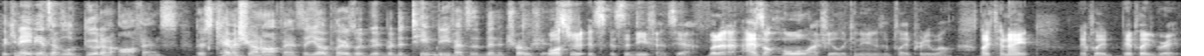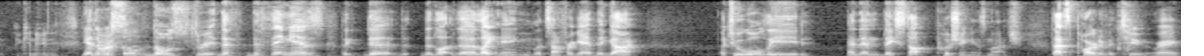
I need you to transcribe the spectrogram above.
The Canadiens have looked good on offense. There's chemistry on offense. The young players look good, but the team defense has been atrocious. Well, it's, just, it's it's the defense, yeah. But uh, as a whole, I feel the Canadiens have played pretty well. Like tonight, they played they played great. The Canadiens. yeah, there were still those three. The, the thing is, the, the the the the Lightning. Let's not forget they got a two goal lead, and then they stopped pushing as much. That's part of it too, right?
